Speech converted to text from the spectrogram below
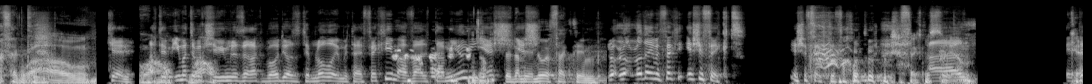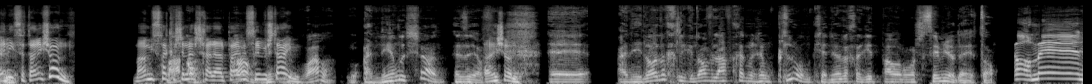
אפקטים. וואו. כן, וואו, אתם, אם אתם וואו. מקשיבים לזה רק באודיו אז אתם לא רואים את האפקטים, אבל תאמינו לי, יש, יש, תדמיינו אפקטים. לא, לא, לא יודע אם אפקט, יש אפקט. יש אפקט לפחות. יש אפקט מסוים. כן. דניס, אתה ראשון. מה המשחק השנה שלך ל-2022? וואו, אני ראשון, איזה יופי. ראשון. אני לא הולך לגנוב לאף אחד מכם כלום, כי אני הולך להגיד פאוור ווש סימיולטור. או מן!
